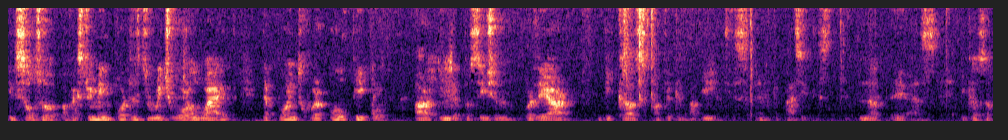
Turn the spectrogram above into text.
It's also of extreme importance to reach worldwide the point where all people are in the position where they are because of their capabilities and capacities, not uh, as because of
